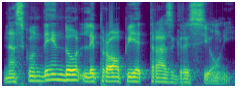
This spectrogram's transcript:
nascondendo le proprie trasgressioni.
